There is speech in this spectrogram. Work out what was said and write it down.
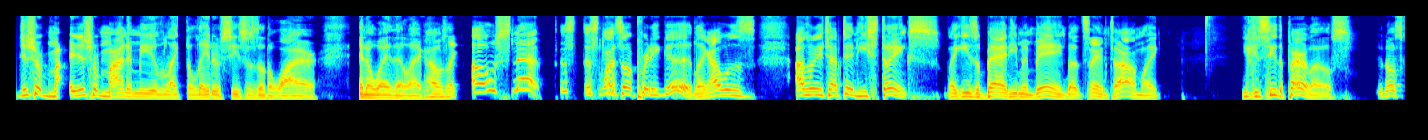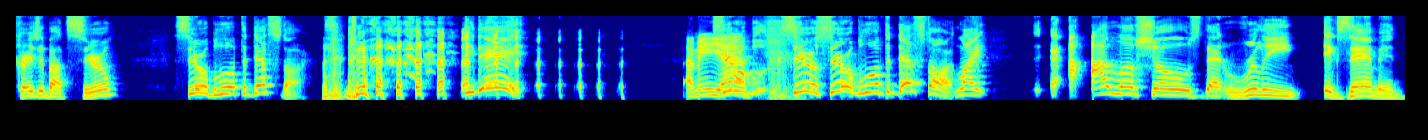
Just remi- it just reminded me of like the later seasons of The Wire in a way that like I was like, oh snap, this this lines up pretty good. Like I was I was really tapped in. He stinks. Like he's a bad human being, but at the same time, like you can see the parallels. You know what's crazy about Syril? Syril blew up the Death Star. he did. I mean, yeah. Syril, Syril, Syril blew up the Death Star. Like, I, I love shows that really examine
